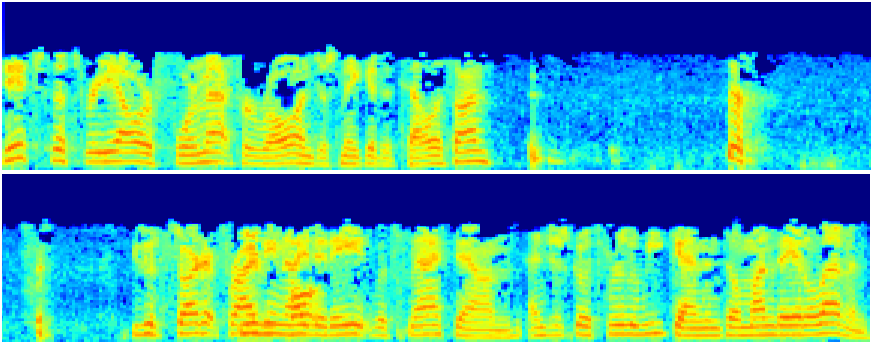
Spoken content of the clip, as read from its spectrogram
ditch the three-hour format for Raw and just make it a telethon. You could start at Friday You night at eight with SmackDown and just go through the weekend until Monday at eleven.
